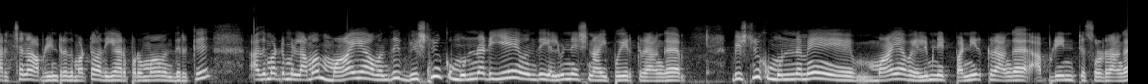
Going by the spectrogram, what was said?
அர்ச்சனா அப்படின்றது மட்டும் அதிகாரப்பூர்வமாக வந்திருக்கு. அது மட்டும் இல்லாமல் மாயா வந்து விஷ்ணுக்கு முன்னாடியே வந்து எலிமினேஷன் ஆகி போயிருக்கிறாங்க. விஷ்ணுக்கு முன்னமே மாயாவை எலிமினேட் பண்ணியிருக்கிறாங்க அப்படின்ட்டு சொல்கிறாங்க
